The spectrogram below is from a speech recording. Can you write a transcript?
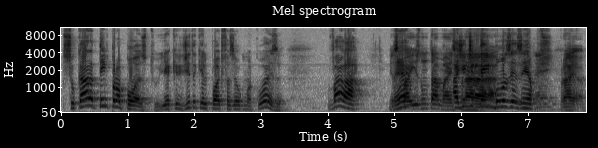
se o cara tem propósito e acredita que ele pode fazer alguma coisa, vai lá. Esse né? país não está mais. A pra... gente tem bons exemplos. Pra,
